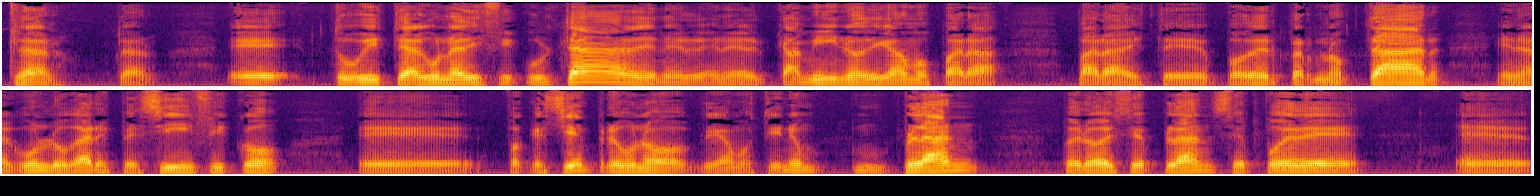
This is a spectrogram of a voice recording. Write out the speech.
Claro, claro. Eh, ¿Tuviste alguna dificultad en el, en el camino, digamos, para, para este, poder pernoctar en algún lugar específico? Eh, porque siempre uno, digamos, tiene un, plan, pero ese plan se puede eh,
